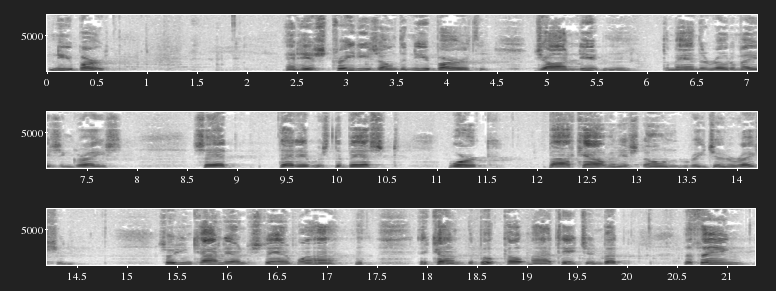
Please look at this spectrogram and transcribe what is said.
new birth. And his treatise on the new birth, John Newton the man that wrote Amazing Grace, said that it was the best work by a Calvinist on regeneration. So you can kindly understand why it kind of, the book caught my attention. But the thing,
